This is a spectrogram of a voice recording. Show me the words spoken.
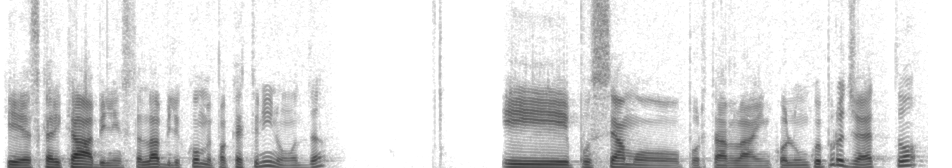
che è scaricabile, installabile come pacchetto di Node e possiamo portarla in qualunque progetto.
